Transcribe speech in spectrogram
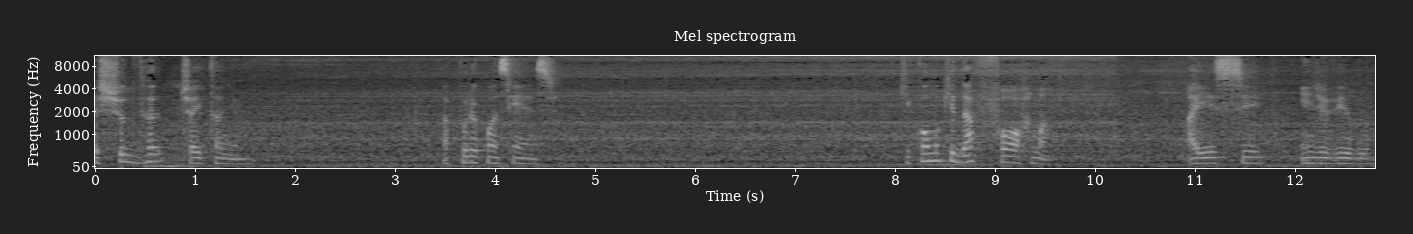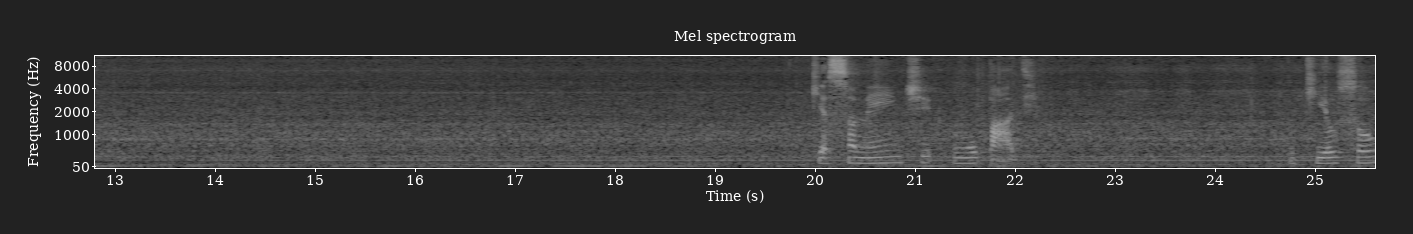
É Shuddha Chaitanya, a pura consciência, que como que dá forma a esse indivíduo. Que é somente um upade. O que eu sou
